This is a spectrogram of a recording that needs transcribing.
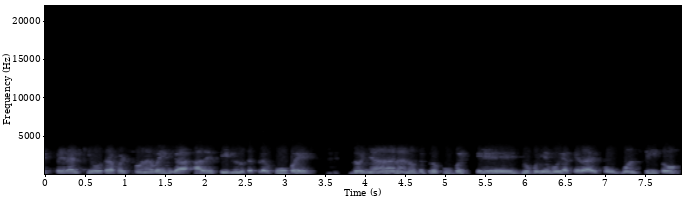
esperar que otra persona venga a decirle, no te preocupes, doña Ana, no te preocupes que yo voy, voy a quedar con Juancito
